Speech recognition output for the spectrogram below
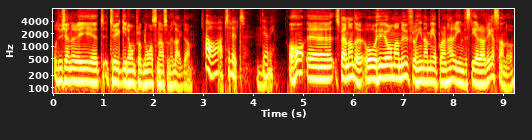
Och du känner dig trygg i de prognoserna som är lagda? Ja, absolut. Mm. Det gör vi. Jaha, eh, spännande. Och hur gör man nu för att hinna med på den här investerarresan då?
